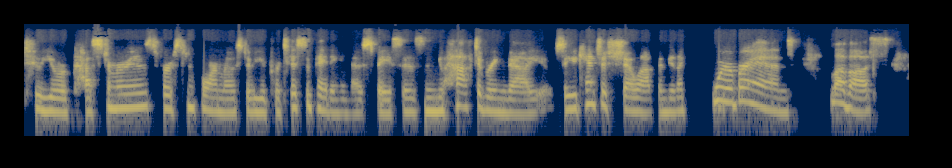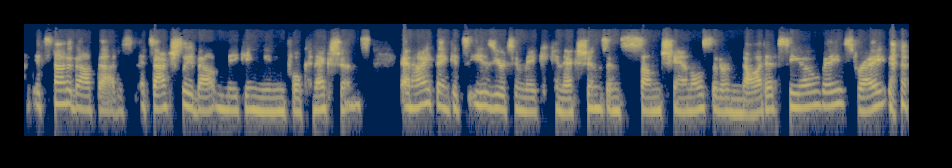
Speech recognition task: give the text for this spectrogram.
to your customer is first and foremost of you participating in those spaces and you have to bring value. So you can't just show up and be like we're a brand. Love us. It's not about that. It's, it's actually about making meaningful connections. And i think it's easier to make connections in some channels that are not seo based right?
